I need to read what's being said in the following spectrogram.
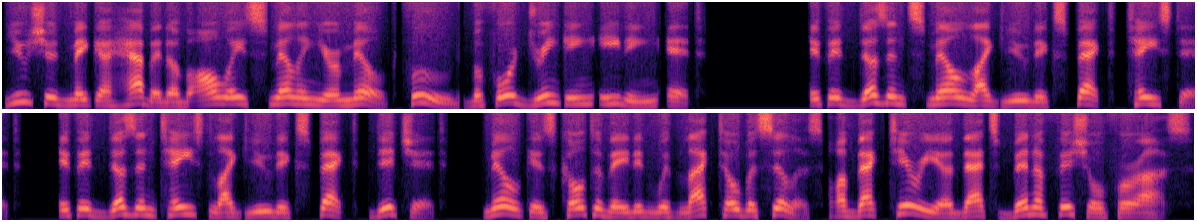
You should make a habit of always smelling your milk, food, before drinking, eating it. If it doesn't smell like you'd expect, taste it. If it doesn't taste like you'd expect, ditch it. Milk is cultivated with lactobacillus, a bacteria that's beneficial for us.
